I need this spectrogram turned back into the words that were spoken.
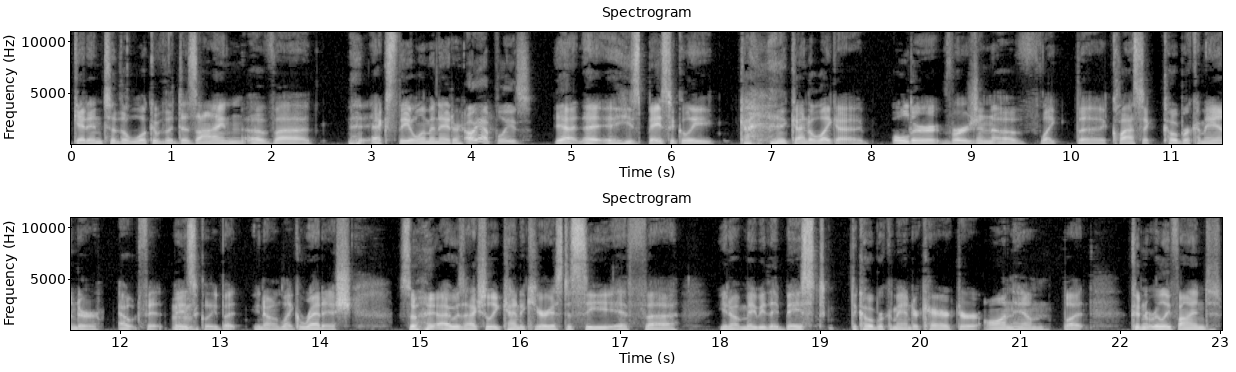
get into the look of the design of uh, X the Eliminator? Oh, yeah, please. Yeah, uh, he's basically kind of like a older version of like the classic Cobra Commander outfit, basically, but you know, like reddish. So I was actually kind of curious to see if uh, you know maybe they based the Cobra Commander character on him, but couldn't really find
